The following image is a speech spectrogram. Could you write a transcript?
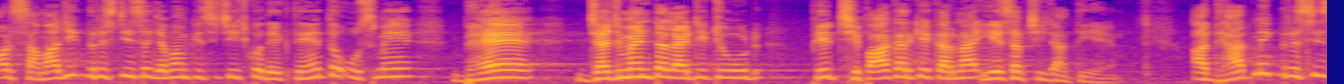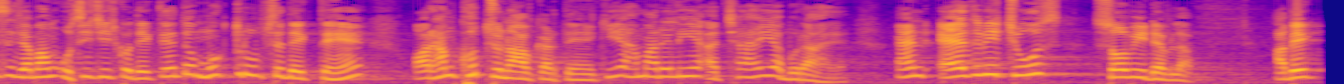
और सामाजिक दृष्टि से जब हम किसी चीज़ को देखते हैं तो उसमें भय जजमेंटल एटीट्यूड फिर छिपा करके करना, ये सब चीज़ आती है। आध्यात्मिक दृष्टि से जब हम उसी चीज़ को देखते हैं तो मुक्त रूप से देखते हैं और हम खुद चुनाव करते हैं कि ये हमारे लिए अच्छा है या बुरा है। And as we choose so we develop अब एक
